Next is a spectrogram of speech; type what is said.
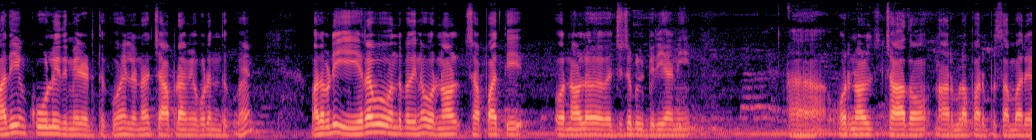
மதியம் கூழ் இதுமாரி எடுத்துக்குவேன் இல்லைன்னா சாப்பிடாமே கூட இருந்துக்குவேன். மற்றபடி இரவு வந்து பார்த்திங்கன்னா ஒரு நாள் சப்பாத்தி ஒரு நாள் வெஜிடபிள் பிரியாணி ஒரு நாள் சாதம் நார்மலாக பருப்பு சாம்பார்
